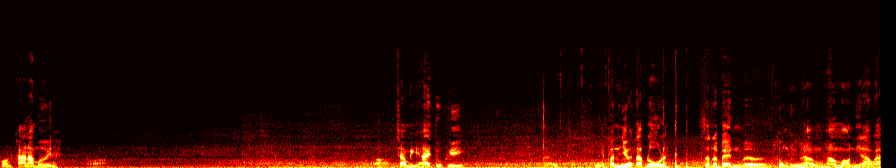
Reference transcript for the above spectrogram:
còn khá là mới này. Đó. Đó, trang bị hai túi khí. Đấy, cái phần nhựa táp lô này rất là bền và không bị hao, hao mòn thế nào cả.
